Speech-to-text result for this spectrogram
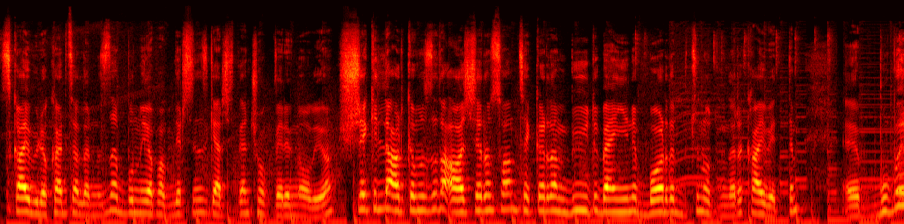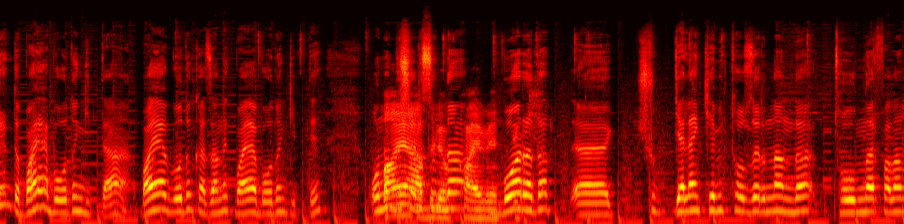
Skyblock haritalarınızda bunu yapabilirsiniz. Gerçekten çok verimli oluyor. Şu şekilde arkamızda da ağaçların son tekrardan büyüdü. Ben yine bu arada bütün odunları kaybettim. Ee, bu bölümde bayağı bir odun gitti ha. Bayağı bir odun kazandık. Bayağı bir odun gitti. Onun Bayağı blok dışarısında kaybettik. bu arada e, şu gelen kemik tozlarından da tohumlar falan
